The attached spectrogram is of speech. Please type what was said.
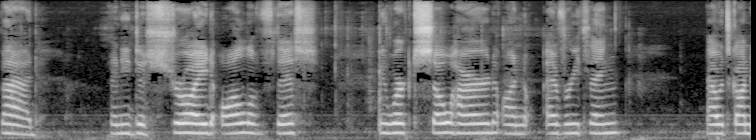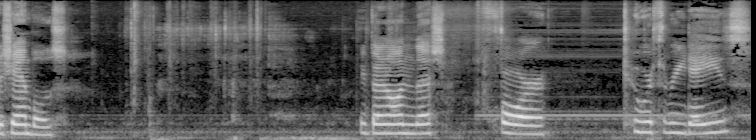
bad. And he destroyed all of this. We worked so hard on everything. Now it's gone to shambles. We've been on this for two or three days.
